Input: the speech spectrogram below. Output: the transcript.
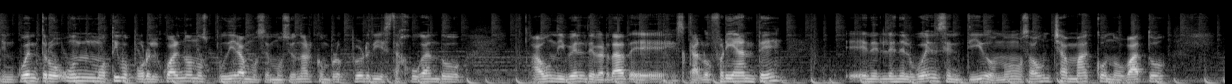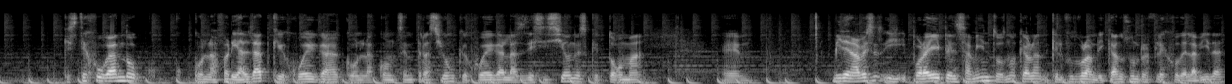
encuentro un motivo por el cual no nos pudiéramos emocionar con Brock Purdy. Está jugando a un nivel de verdad eh, escalofriante, en el, en el buen sentido, ¿no? O sea, un chamaco novato que esté jugando con la frialdad que juega, con la concentración que juega, las decisiones que toma. Eh, Miren, a veces, y por ahí hay pensamientos, ¿no? Que hablan que el fútbol americano es un reflejo de la vida.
